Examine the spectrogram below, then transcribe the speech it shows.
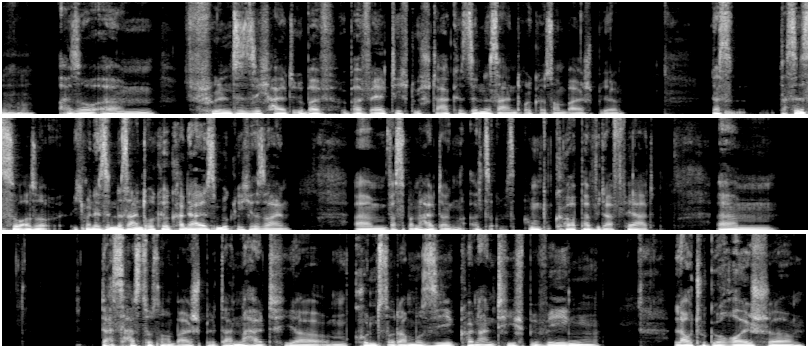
Mhm. Also ähm, fühlen sie sich halt über, überwältigt durch starke Sinneseindrücke zum Beispiel. Das, das ist so. Also ich meine, Sinneseindrücke kann ja alles Mögliche sein, ähm, was man halt dann als, als am Körper widerfährt. Ähm, das hast du zum Beispiel. Dann halt hier ähm, Kunst oder Musik können einen tief bewegen. Laute Geräusche,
